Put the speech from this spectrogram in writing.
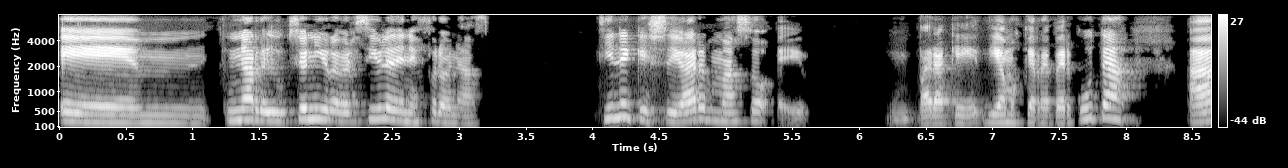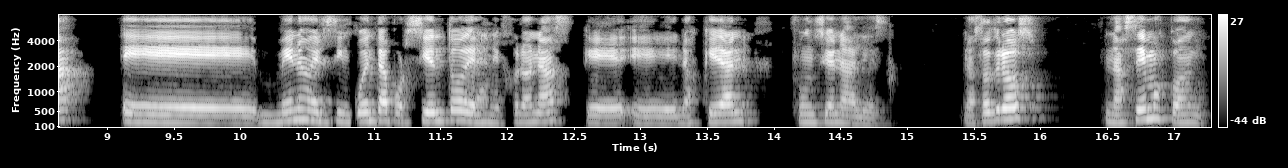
em, una reducción irreversible de nefronas. Tiene que llegar más, eh, para que, digamos, que repercuta a eh, menos del 50% de las nefronas que eh, nos quedan funcionales. Nosotros nacemos con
